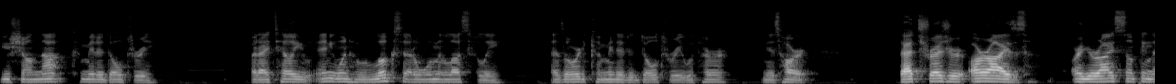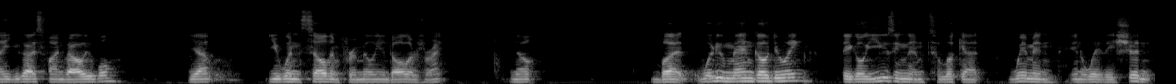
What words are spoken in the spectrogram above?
You shall not commit adultery. But I tell you, anyone who looks at a woman lustfully has already committed adultery with her in his heart. That treasure, our eyes, are your eyes something that you guys find valuable? Yeah? You wouldn't sell them for a million dollars, right? No. But what do men go doing? They go using them to look at women in a way they shouldn't.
